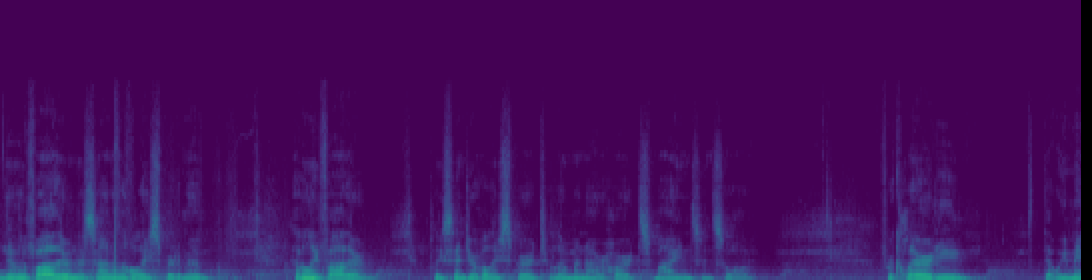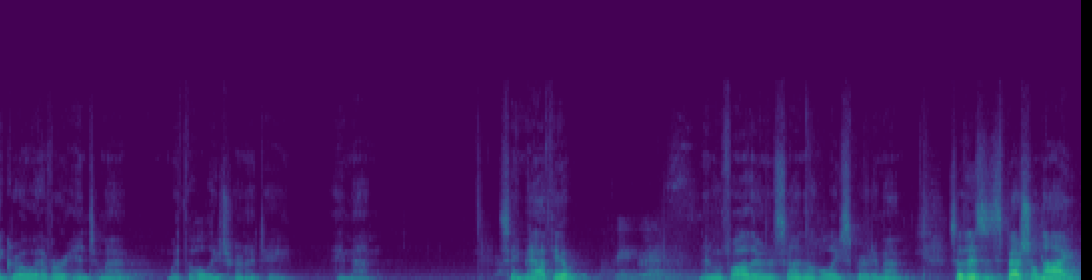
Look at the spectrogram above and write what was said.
In the name of the Father, and the Son, and the Holy Spirit, amen. Heavenly Father, please send your Holy Spirit to illumine our hearts, minds, and soul for clarity that we may grow ever intimate with the Holy Trinity. Amen. St. Matthew. In the name of the Father, and the Son, and the Holy Spirit. Amen. So this is a special night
